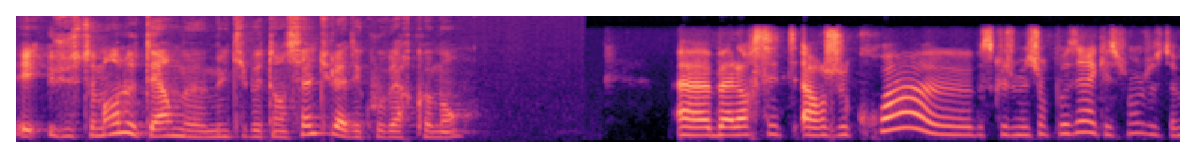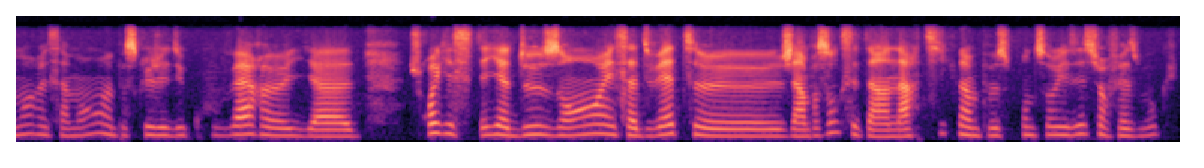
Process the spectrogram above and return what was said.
Et justement, le terme multipotentiel, tu l'as découvert comment? euh, bah alors, je crois, euh, parce que je me suis reposé la question justement récemment, parce que j'ai découvert euh, il y a, je crois que c'était il y a deux ans, et ça devait être, j'ai l'impression que c'était un article un peu sponsorisé sur Facebook,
